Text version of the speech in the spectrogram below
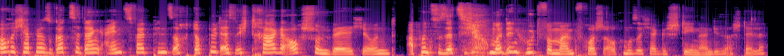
Och, ich habe ja so Gott sei Dank ein, zwei Pins auch doppelt. Also ich trage auch schon welche. Und ab und zu setze ich auch mal den Hut von meinem Frosch auf, muss ich ja gestehen an dieser Stelle.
